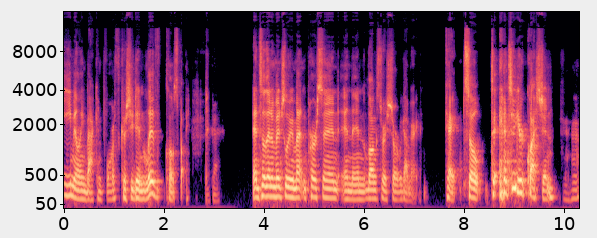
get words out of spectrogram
emailing back and forth because she didn't live close by Okay. and so then eventually we met in person and then long story short we got married okay so to answer your question Uh-huh.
